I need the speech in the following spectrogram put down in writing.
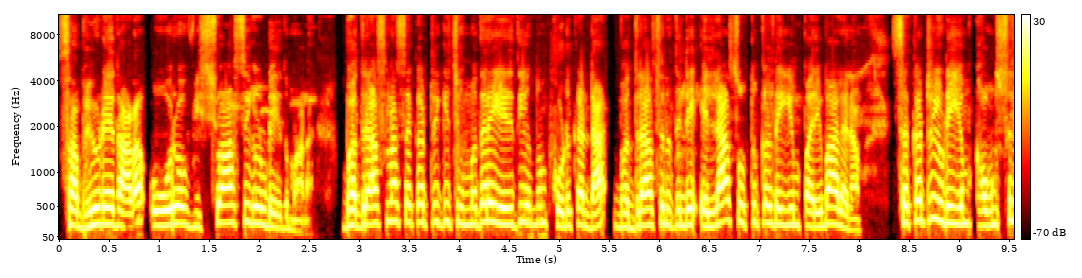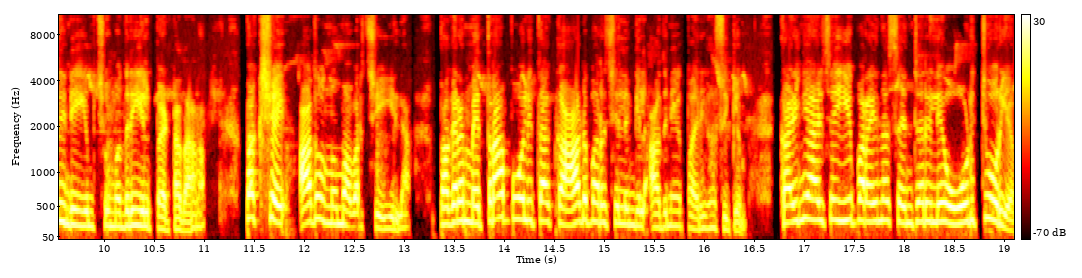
സഭയുടേതാണ് ഓരോ വിശ്വാസികളുടേതുമാണ്. ഭദ്രാസന സെക്രട്ടറിക്ക് ചുമതല എഴുതിയൊന്നും കൊടുക്കണ്ട. ഭദ്രാസനത്തിന്റെ എല്ലാ സ്വത്തുക്കളുടെയും പരിപാലനം സെക്രട്ടറിയുടെയും കൗൺസിലിന്റെയും ചുമതലയിൽപ്പെട്ടതാണ്. പക്ഷേ അതൊന്നും അവർ ചെയ്യില്ല. പകരം മെത്രാപ്പോലിത്ത കാർഡ് പറിച്ചില്ലെങ്കിൽ അതിനെ പരിഹസിക്കും. കഴിഞ്ഞ ആഴ്ച ഈ പറയുന്ന സെന്ററിലെ ഓഡിറ്റോറിയം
